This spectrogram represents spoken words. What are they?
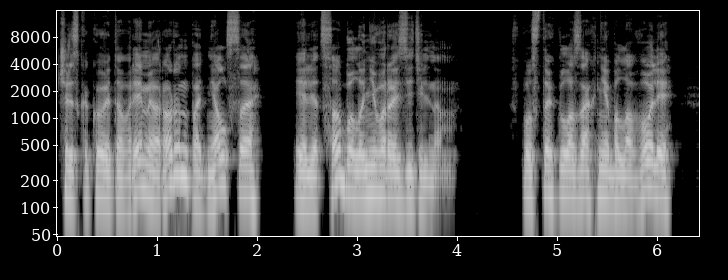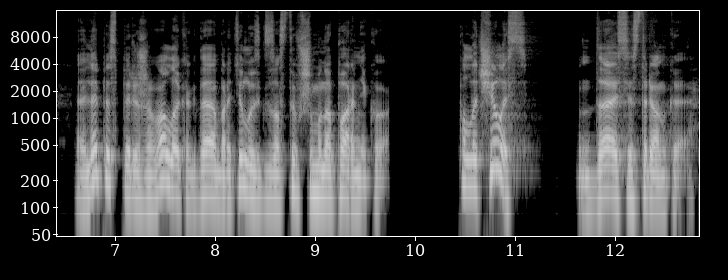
Через какое-то время Роран поднялся, и лицо было невыразительным. В пустых глазах не было воли, Лепис переживала, когда обратилась к застывшему напарнику. «Получилось?» «Да, сестренка.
